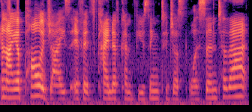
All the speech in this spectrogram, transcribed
And I apologize if it's kind of confusing to just listen to that.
